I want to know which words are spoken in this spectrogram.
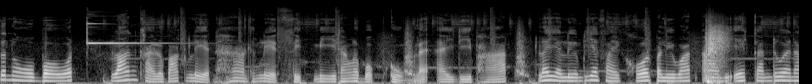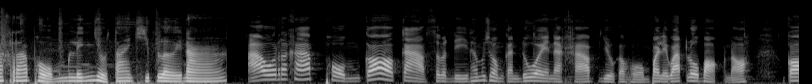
สโนว์โบ t ร้านขายโลบักเลท5ถึงเลท10 มีทั้งระบบกลุ่มและ ID p a s s และอย่าลืมที่จะใส่โค้ดปริวัติ RDX กันด้วยนะครับผม ลิงก์อยู่ใต้คลิปเลยนะ เอาละครับ ผมก็กราบสวัสดีท่านผู้ชมกันด้วยนะครับ อยู่กับผมปริวัติโลบอกเนาะก็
